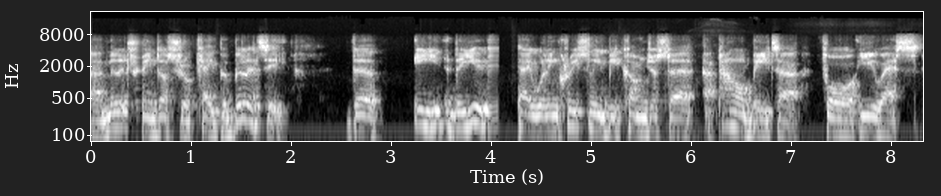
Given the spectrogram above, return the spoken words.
uh, military industrial capability, the e- the UK will increasingly become just a, a panel beater for US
